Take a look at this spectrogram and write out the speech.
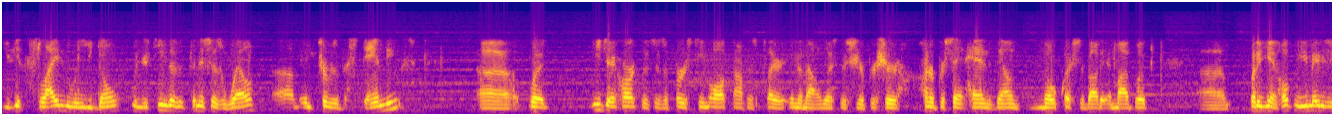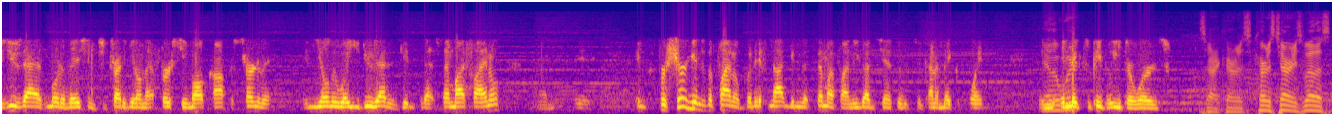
you get slighted when you don't, when your team doesn't finish as well um, in terms of the standings. Uh, but EJ Harkless is a first team all conference player in the Mountain West this year for sure. 100% hands down, no question about it in my book. Um, but again, hopefully you maybe just use that as motivation to try to get on that first team all conference tournament. And the only way you do that is get into that semifinal. Um, for sure, get into the final, but if not, get into the semifinal, you got a chance to, to kind of make a point and, yeah, and make some people eat their words. Sorry, Curtis. Curtis Terry's with us.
